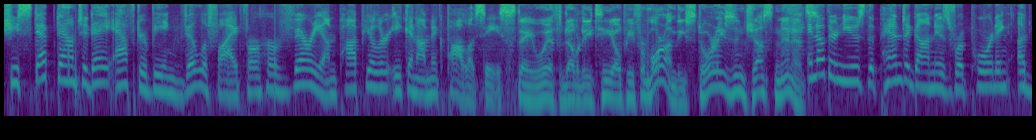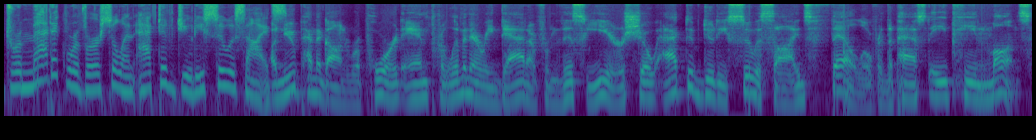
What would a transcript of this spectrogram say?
She stepped down today after being vilified for her very unpopular economic policies. Stay with WTOP for more on these stories in just minutes. In other news, the Pentagon is reporting a dramatic reversal in active duty suicides. A new Pentagon report and preliminary data from this year show active duty suicides fell over the past 18 months.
